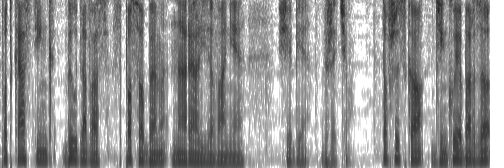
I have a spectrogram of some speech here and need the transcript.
podcasting był dla Was sposobem na realizowanie siebie w życiu. To wszystko. Dziękuję bardzo.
